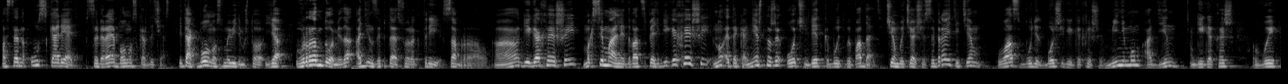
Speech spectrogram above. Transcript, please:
постоянно ускорять, собирая бонус каждый час. Итак, бонус мы видим, что я в рандоме, да, 1,43 собрал а, гигахэшей, максимальный 25 гигахэшей, но это, конечно же, очень редко будет выпадать. Чем вы чаще собираете, тем у вас будет больше гигахэшей. Минимум 1 гигахэш вы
